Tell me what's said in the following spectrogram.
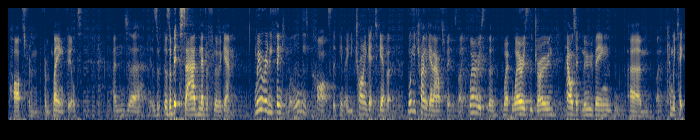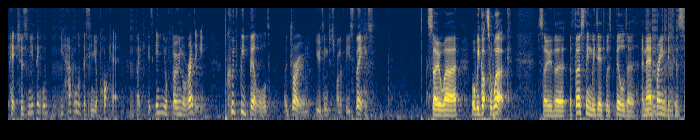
parts from, from playing fields. And uh, it, was, it was a bit sad, never flew again we were really thinking, well, all these parts that you know you try and get together, what you're trying to get out of it is like, where is the where, where is the drone? How is it moving? Um, like, can we take pictures? And you think, well, you have all of this in your pocket. Like, it's in your phone already. Could we build a drone using just one of these things? So, uh, well, we got to work. So the, the first thing we did was build a, an airframe because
